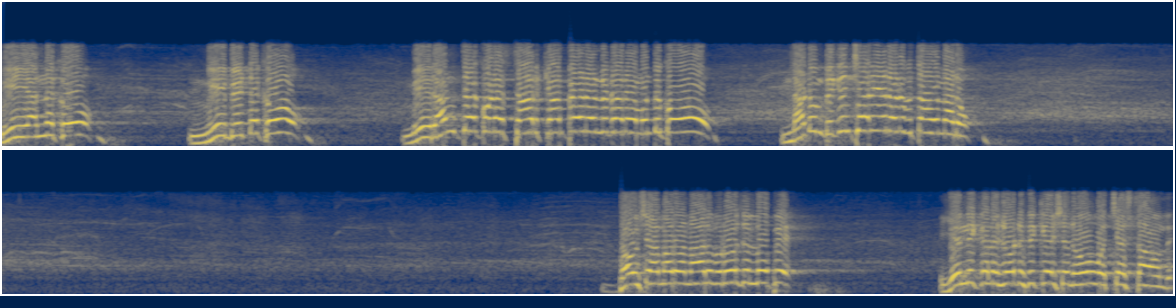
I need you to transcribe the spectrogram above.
మీ అన్నకు మీ బిడ్డకు మీరంతా కూడా స్టార్ క్యాంపెయినర్లుగానే ముందుకు నడుం బిగించాలి అని అడుగుతా ఉన్నాను. బహుశా మరో నాలుగు రోజుల్లోపే ఎన్నికల నోటిఫికేషన్ వచ్చేస్తా ఉంది.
